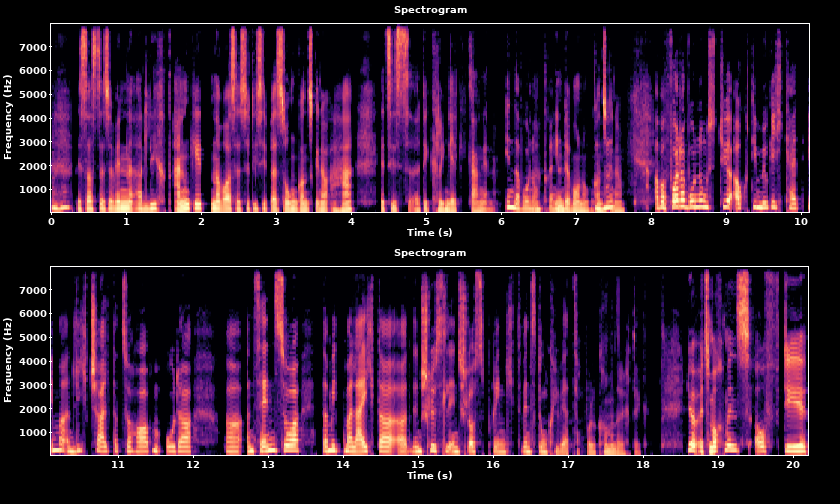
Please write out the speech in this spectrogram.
Mhm. Das heißt also, wenn ein Licht angeht, dann weiß also diese Person ganz genau, aha, jetzt ist äh, die Klingel gegangen. In der Wohnung ja, drin. In der Wohnung, ganz mhm. genau. Aber vor der Wohnungstür auch die Möglichkeit, immer einen Lichtschalter zu haben oder äh, einen Sensor, damit man leichter äh, den Schlüssel ins Schloss bringt, wenn es dunkel wird. Vollkommen richtig. Ja, jetzt machen wir uns auf, die,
